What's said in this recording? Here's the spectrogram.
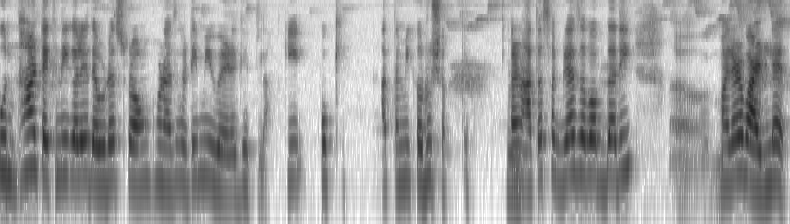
पुन्हा टेक्निकली तेवढं स्ट्रॉंग होण्यासाठी मी वेळ घेतला की ओके आता मी करू शकते. कारण आता सगळ्या जबाबदारी माझ्याकडे वाढल्या आहेत.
